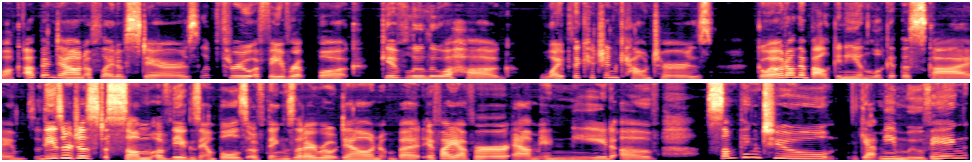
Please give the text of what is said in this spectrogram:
walk up and down a flight of stairs, flip through a favorite book, give Lulu a hug, wipe the kitchen counters, go out on the balcony and look at the sky. So these are just some of the examples of things that I wrote down, but if I ever am in need of something to get me moving,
